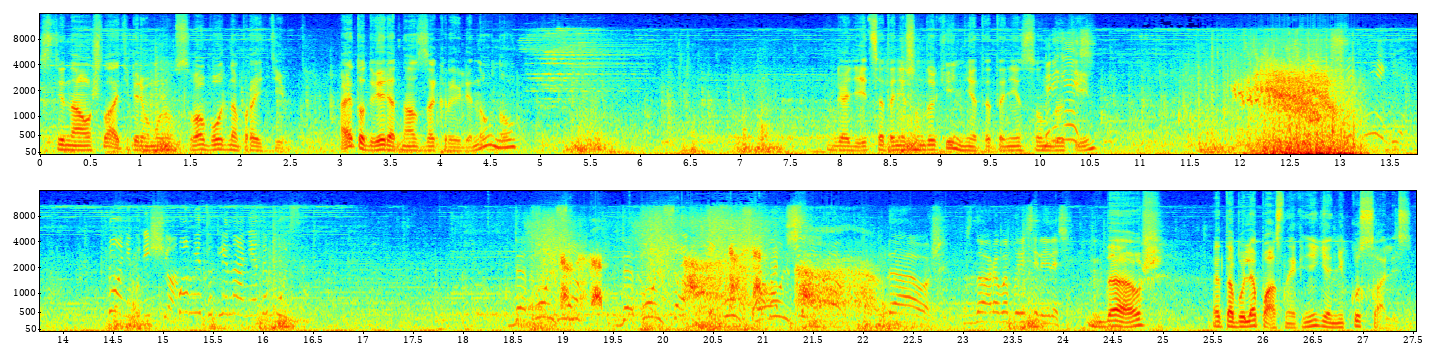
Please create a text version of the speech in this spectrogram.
Стена ушла, а теперь мы можем свободно пройти. А эту дверь от нас закрыли. Ну-ну. Годится, это не сундуки? Нет, это не сундуки. Кто-нибудь еще? Помнит заклинание Депульса? Да уж, здорово повеселились. Да уж. Это были опасные книги, они кусались.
